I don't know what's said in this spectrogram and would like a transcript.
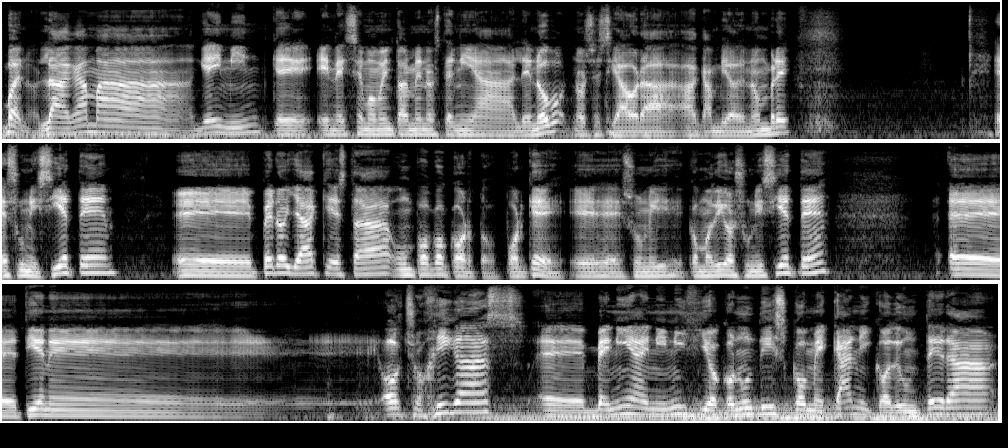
Bueno, la gama gaming, que en ese momento al menos tenía Lenovo, no sé si ahora ha cambiado de nombre, es un i7, eh, pero ya que está un poco corto. ¿Por qué? Es un, como digo, es un i7, eh, tiene 8 gigas, eh, venía en inicio con un disco mecánico de un tera,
